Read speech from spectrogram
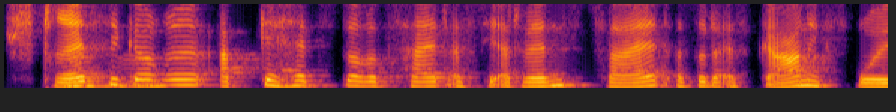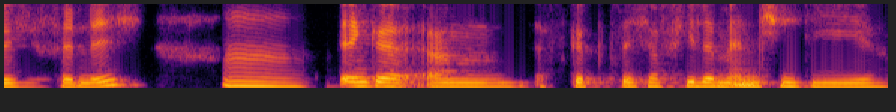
stressigere, mhm. abgehetztere Zeit als die Adventszeit. Also da ist gar nichts ruhig, finde ich. Mhm. Ich denke, ähm, es gibt sicher viele Menschen, die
